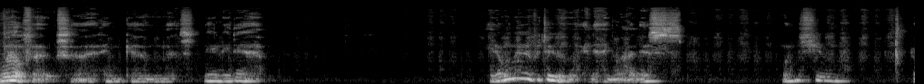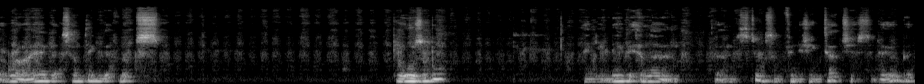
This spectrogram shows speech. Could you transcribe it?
Well, folks, I think um, that's nearly there. You don't want to overdo anything like this. Once you arrive at something that looks plausible, then you leave it alone. Um, still some finishing touches to do, but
